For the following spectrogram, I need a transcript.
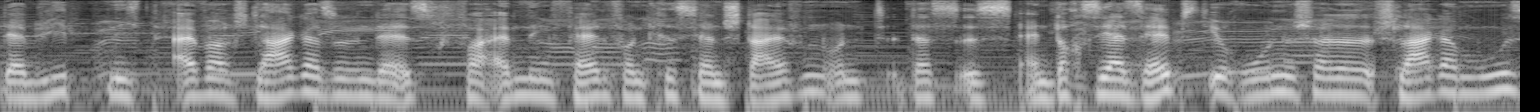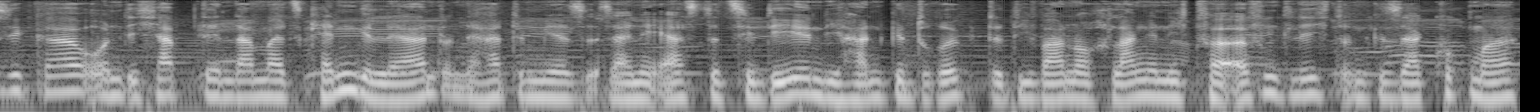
der liebt nicht einfach Schlager, sondern der ist vor allen Dingen Fan von Christian Steifen und das ist ein doch sehr selbstironischer Schlagermusiker und ich habe den damals kennengelernt und er hatte mir seine erste CD in die Hand gedrückt, die war noch lange nicht veröffentlicht und gesagt, guck mal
